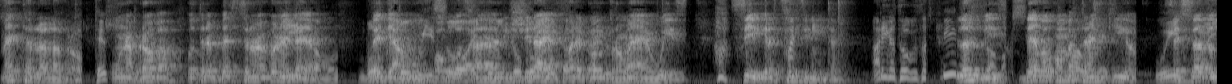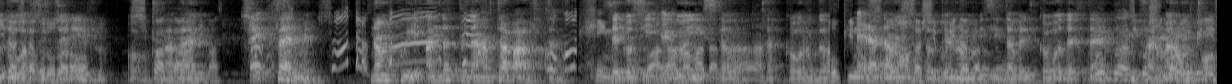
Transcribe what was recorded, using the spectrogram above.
Metterlo alla prova. Una prova potrebbe essere una buona idea. Vediamo un po' cosa riuscirai a fare contro me Whis. Sì, grazie infinite. Beast, devo combattere anch'io. Sei stato tu a suggerirlo. Oh, vabbè. Ehi, fermi! Non qui, andate da un'altra parte. Sei così egoista, oh, d'accordo? Era da molto che non visitavo il covo del tempo. Mi fermerò un po'.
